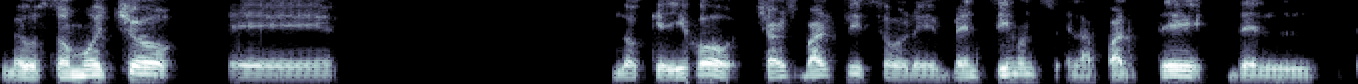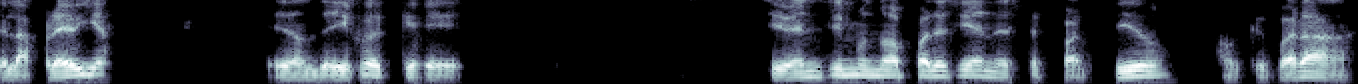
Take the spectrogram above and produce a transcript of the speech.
me gustó mucho eh, lo que dijo Charles Barkley sobre Ben Simmons en la parte del, de la previa, eh, donde dijo que si Ben Simmons no aparecía en este partido, aunque fuera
